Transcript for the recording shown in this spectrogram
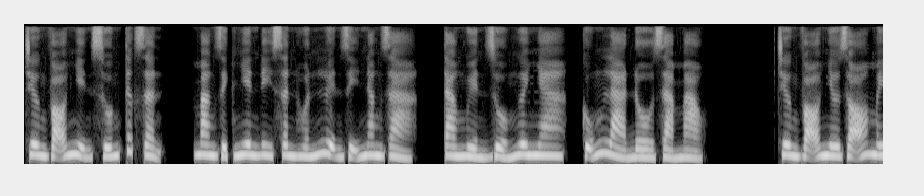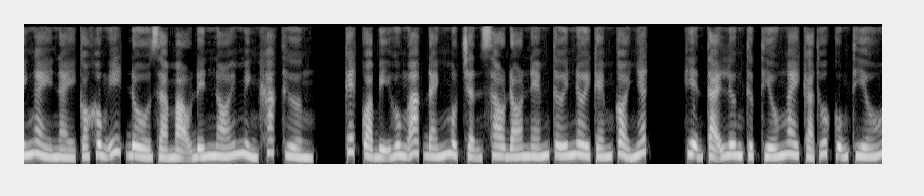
Trương Võ nhìn xuống tức giận, mang dịch nhiên đi sân huấn luyện dị năng giả, ta nguyền rủa ngươi nha, cũng là đồ giả mạo. Trương Võ nhớ rõ mấy ngày này có không ít đồ giả mạo đến nói mình khác thường, kết quả bị hung ác đánh một trận sau đó ném tới nơi kém cỏi nhất, hiện tại lương thực thiếu ngay cả thuốc cũng thiếu,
